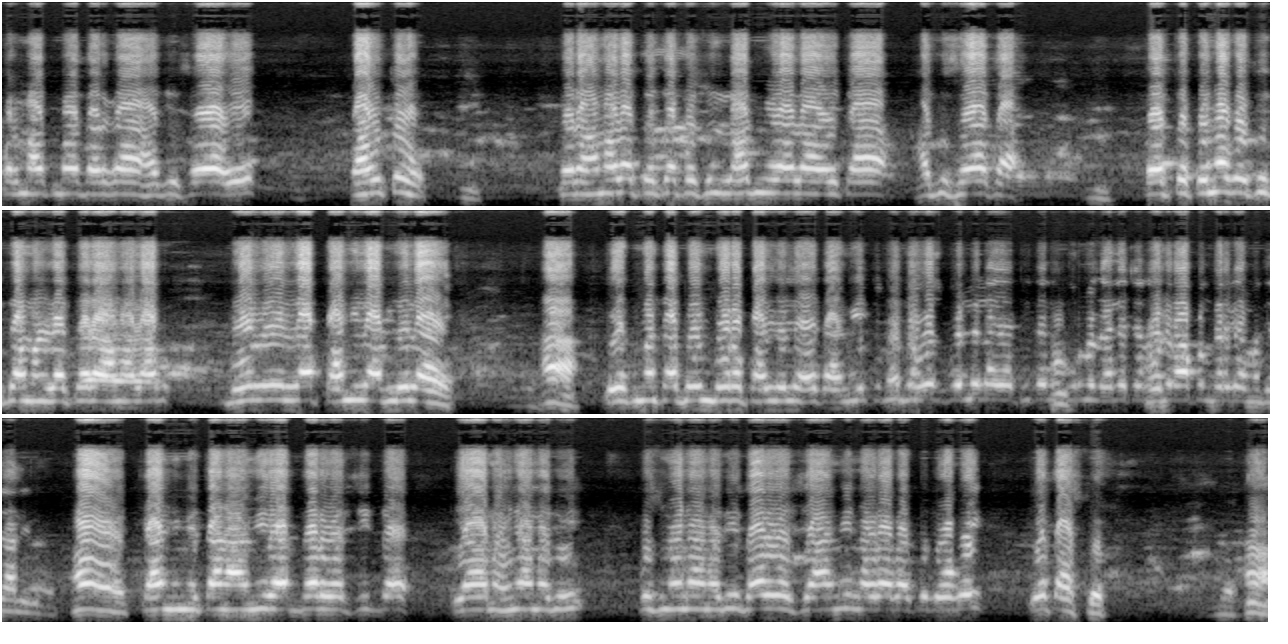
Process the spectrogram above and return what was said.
परमात्मा दर्गा हाजी सया हे पावतो. तर आम्हाला त्याच्यापासून लाभ मिळाला आहे त्या हाजी सयाचा तर ते कोणा गोष्टीचा म्हणलं तर आम्हाला बोरवेलला पाणी लागलेलं आहे. हा एक म्हणता दोन बोरं पाडलेले आहेत आम्ही तुम्ही नवस बोललेला या ठिकाणी पूर्ण झाल्याच्यानंतर आपण दर्ग्यामध्ये आलेलो आहे. हो त्या निमित्तानं आम्ही या दरवर्षी या महिन्यामध्ये पुस महिन्यामध्ये दरवर्षी आम्ही नवरा बायको दोघे येत असतो. हा.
